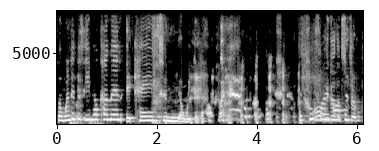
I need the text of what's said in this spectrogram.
so when did this email come in? It came to me a week ago. like, who oh my god, that's so terrible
